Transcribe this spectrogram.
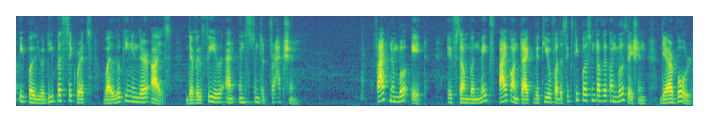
people your deepest secrets while looking in their eyes. They will feel an instant attraction. Fact number 8 If someone makes eye contact with you for the 60% of the conversation, they are bold.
